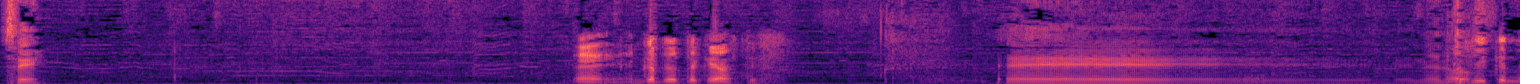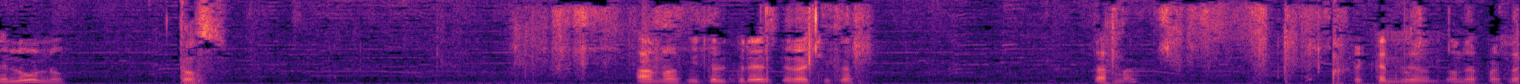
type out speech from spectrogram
sí, Eh, ¿En qué te quedaste? eh, en el No, sí 2. que en el 1. Ah, ¿no has visto el 3 de la chica quedaste en donde pasó?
